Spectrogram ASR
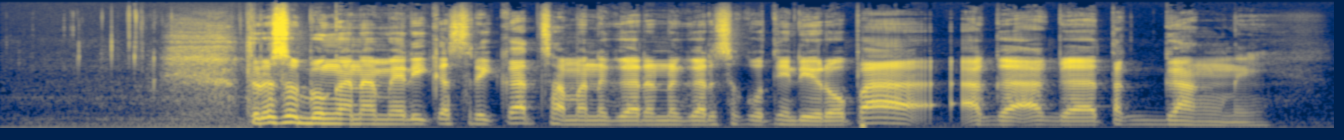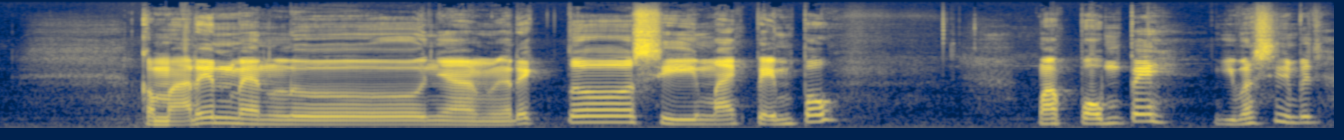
Terus hubungan Amerika Serikat sama negara-negara sekutunya di Eropa agak-agak tegang nih. Kemarin menlu-nya Amerik tuh si Mike Pompeo. Mike Pompe, gimana sih nyebutnya?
